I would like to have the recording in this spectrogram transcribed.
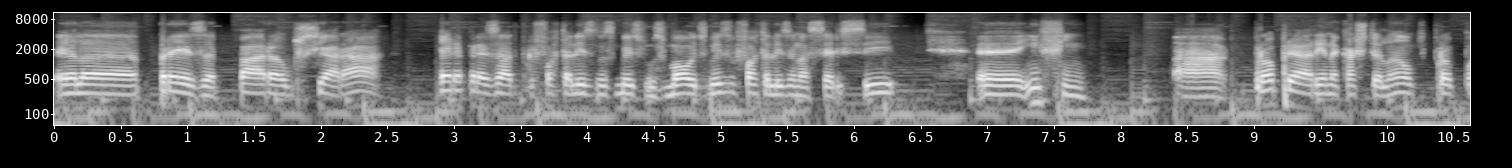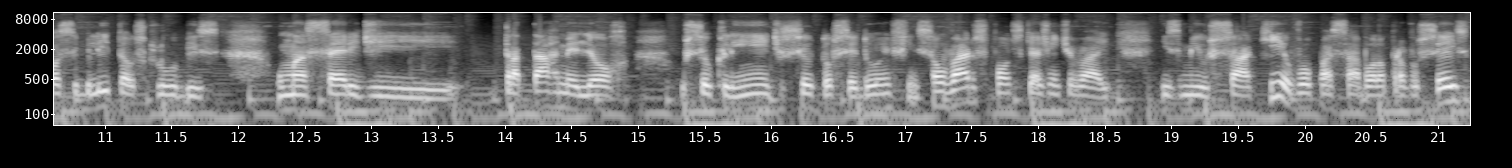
ela preza para o Ceará era prezado para Fortaleza nos mesmos moldes, mesmo Fortaleza na Série C. É, enfim, a própria Arena Castelão, que possibilita aos clubes uma série de tratar melhor o seu cliente, o seu torcedor, enfim, são vários pontos que a gente vai esmiuçar aqui. Eu vou passar a bola para vocês,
